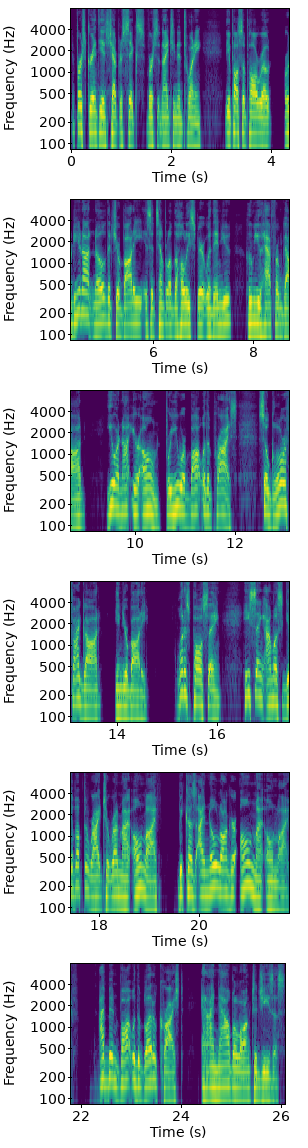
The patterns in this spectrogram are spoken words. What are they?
In 1 Corinthians chapter 6, verses 19 and 20, the apostle Paul wrote, "Or do you not know that your body is a temple of the Holy Spirit within you, whom you have from God? You are not your own, for you were bought with a price. So glorify God in your body." What is Paul saying? He's saying I must give up the right to run my own life because I no longer own my own life. I've been bought with the blood of Christ and I now belong to Jesus.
